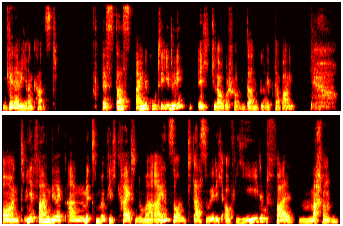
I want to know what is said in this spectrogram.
generieren kannst. Ist das eine gute Idee? Ich glaube schon. Dann bleib dabei. Und wir fangen direkt an mit Möglichkeit Nummer eins und das würde ich auf jeden Fall machen.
